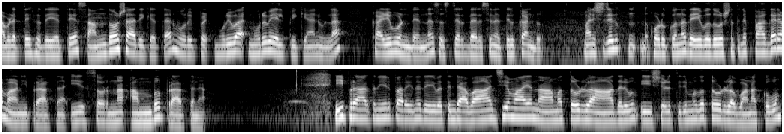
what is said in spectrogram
അവിടുത്തെ ഹൃദയത്തെ സന്തോഷാധിക്യത്താൽ മുറിപ്പെ മുറിവ മുറിവേൽപ്പിക്കാനുള്ള കഴിവുണ്ടെന്ന് സിസ്റ്റർ ദർശനത്തിൽ കണ്ടു. മനുഷ്യർ കൊടുക്കുന്ന ദൈവദൂഷണത്തിന് പകരമാണ് ഈ പ്രാർത്ഥന ഈ സ്വർണ അമ്പ് പ്രാർത്ഥന. ഈ പ്രാർത്ഥനയിൽ പറയുന്ന ദൈവത്തിന്റെ അവാജ്യമായ നാമത്തോടുള്ള ആദരവും ഈശ്വര തിരുമുഖത്തോടുള്ള വണക്കവും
